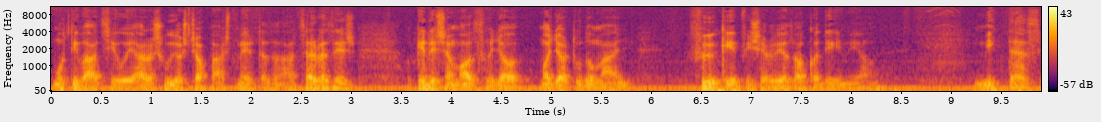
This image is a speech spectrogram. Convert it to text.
motivációjára súlyos csapást mért ez az átszervezés. A kérdésem az, hogy a magyar tudomány fő képviselője az akadémia. Mit tesz,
